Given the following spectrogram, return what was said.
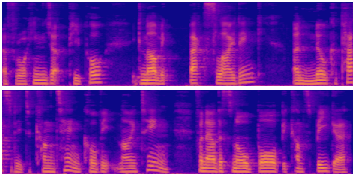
of Rohingya people, economic backsliding, and no capacity to contain COVID 19. For now, the snowball becomes bigger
